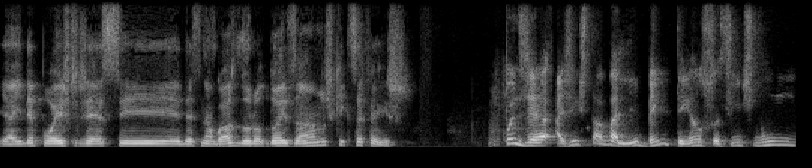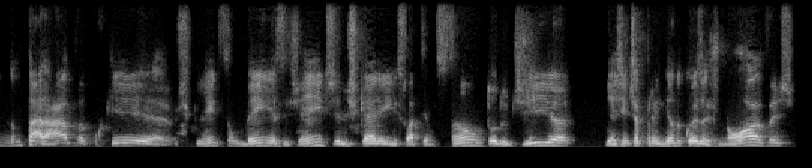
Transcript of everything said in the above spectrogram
E aí, depois desse, desse negócio, durou dois anos, o que, que você fez? Pois é, a gente estava ali bem tenso, assim, a gente não, não parava, porque os clientes são bem exigentes, eles querem sua atenção todo dia, e a gente aprendendo coisas novas.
